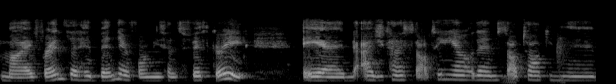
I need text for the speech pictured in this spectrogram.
my friends that had been there for me since fifth grade. And I just kind of stopped hanging out with them, stopped talking to them,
